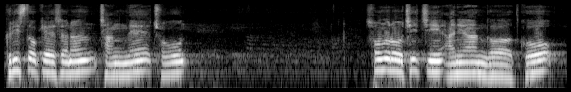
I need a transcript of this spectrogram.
그리스도께서는 장래 좋은 손으로 짓지 아니한 것, 고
